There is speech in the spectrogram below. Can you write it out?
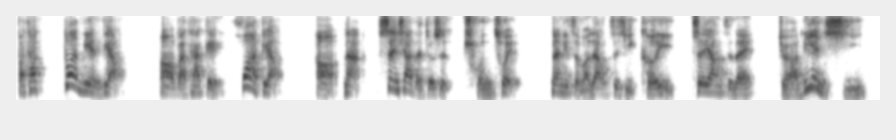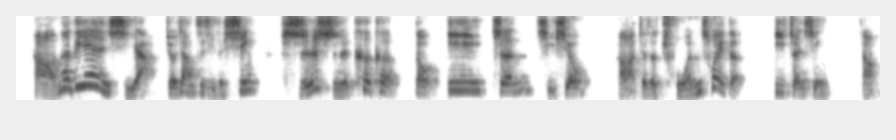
把它锻炼掉啊，把它给化掉啊，那剩下的就是纯粹。那你怎么让自己可以这样子呢？就要练习啊，那练习呀、就让自己的心时时刻刻。都一真起修啊，就是纯粹的一真心啊。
